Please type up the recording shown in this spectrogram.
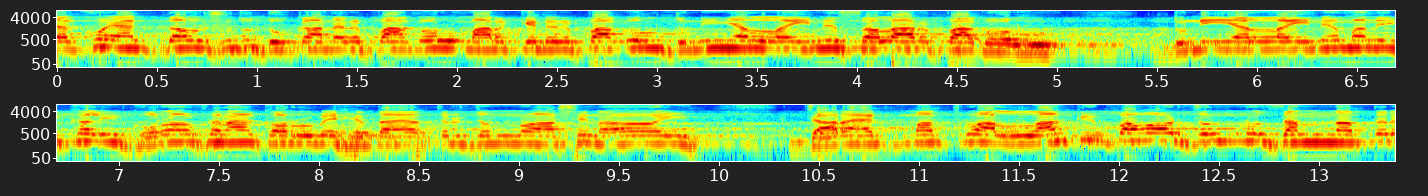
দেখো একদল শুধু দোকানের পাগল, মার্কেটের পাগল, দুনিয়ার লাইনে চলার পাগল। দুনিয়ার লাইনে মানে খালি ঘোরাফেরা করবে, হেদায়াতের জন্য আসে নাই। যারা একমাত্র আল্লাহকে পাওয়ার জন্য জান্নাতের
